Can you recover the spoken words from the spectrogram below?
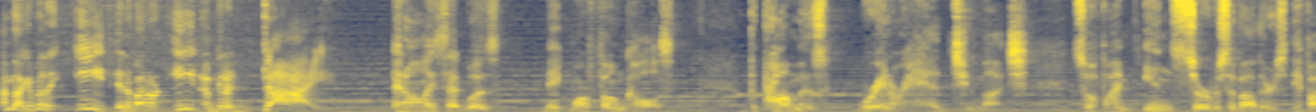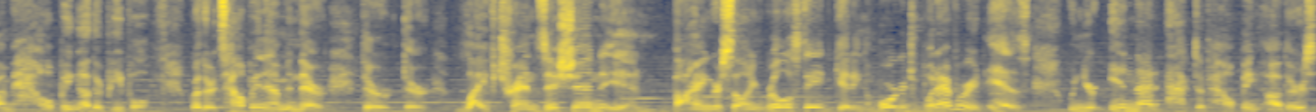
I'm not gonna be able to eat. And if I don't eat, I'm gonna die. And all I said was, make more phone calls. The problem is, we're in our head too much. So if I'm in service of others, if I'm helping other people, whether it's helping them in their, their, their life transition, in buying or selling real estate, getting a mortgage, whatever it is, when you're in that act of helping others,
